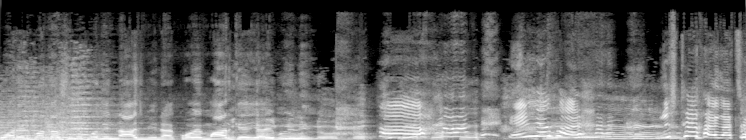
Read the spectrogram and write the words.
পরের কথা শুনে কোনদিন নাচবি না কবে মার খেয়ে যাই বুঝলি? এই হয়ে গেছে।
